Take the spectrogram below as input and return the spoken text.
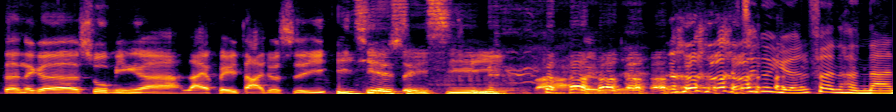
的那个书名啊来回答，就是一一切随心吧。对对，这个缘分很难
